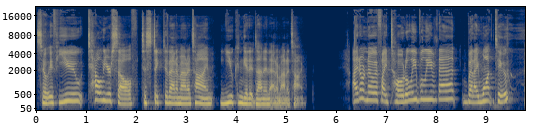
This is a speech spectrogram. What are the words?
So if you tell yourself to stick to that amount of time, you can get it done in that amount of time. I don't know if I totally believe that, but I want to.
